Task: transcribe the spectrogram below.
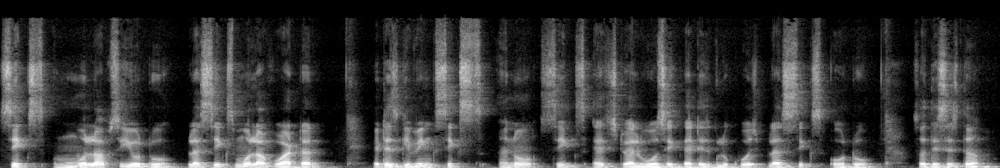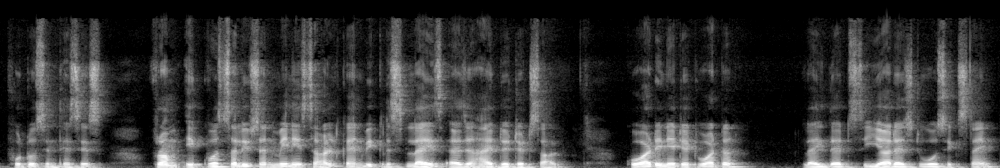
6 mole of CO2 plus 6 mole of water it is giving 6 uh, you know 6 H12O6 that is glucose plus 6 O2 so this is the photosynthesis. From aqueous solution many salt can be crystallized as a hydrated salt. Coordinated water like that CrH2O 6 time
